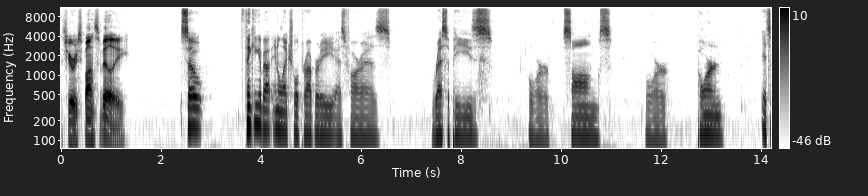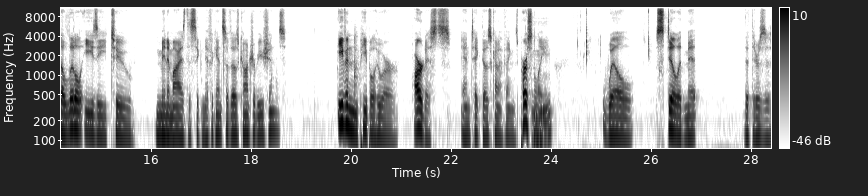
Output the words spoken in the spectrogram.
It's your responsibility. So, thinking about intellectual property as far as recipes or songs or porn, it's a little easy to minimize the significance of those contributions. Even people who are artists and take those kind of things personally Mhm. will still admit that there's a,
